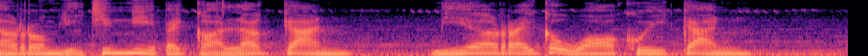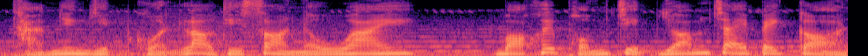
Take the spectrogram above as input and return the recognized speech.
อารมณ์อยู่ที่นี่ไปก่อนแล้วกัน มีอะไรก็วอคุยกัน ถามยังหยิบขวดเหล้าที่ซ่อนเอาไว้ บอกให้ผมจิบย้อมใจไปก่อน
